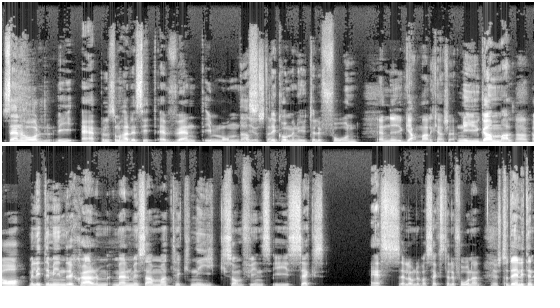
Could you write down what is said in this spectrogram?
Sen har vi Apple som hade sitt event i måndags. Det. det. kom en ny telefon. En ny gammal kanske. Ny gammal. Ja. Ja, med lite mindre skärm men med samma teknik som finns i 6S eller om det var 6-telefonen. Just Så det. är en liten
